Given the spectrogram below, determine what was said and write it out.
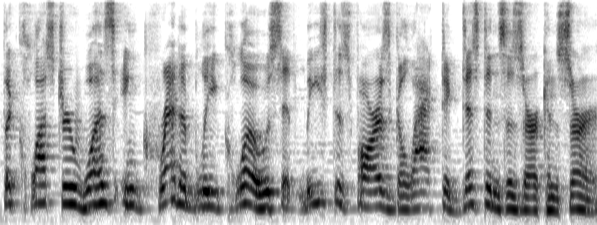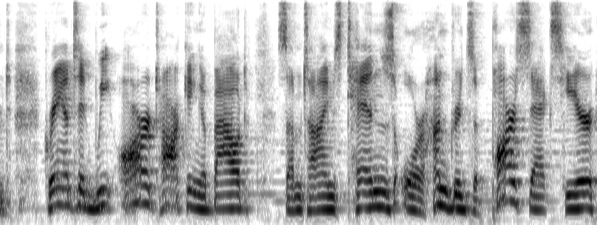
the cluster was incredibly close, at least as far as galactic distances are concerned. Granted, we are talking about sometimes tens or hundreds of parsecs here,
